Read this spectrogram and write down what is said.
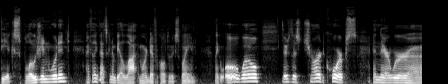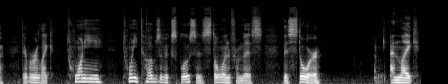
The explosion wouldn't? I feel like that's going to be a lot more difficult to explain. Like, oh, well, there's this charred corpse, and there were uh, there were like 20, 20 tubs of explosives stolen from this this store, and like.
